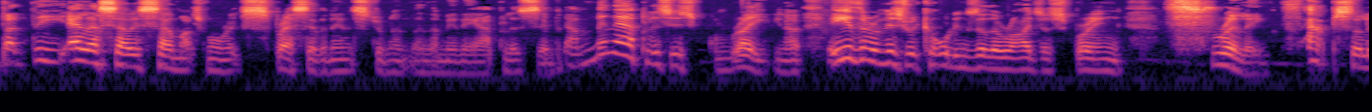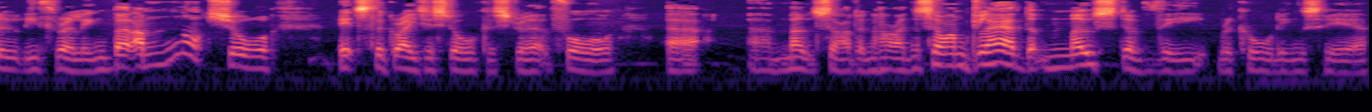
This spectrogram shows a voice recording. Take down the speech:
but the LSO is so much more expressive an instrument than the Minneapolis Symphony. Now, Minneapolis is great, you know. Either of his recordings of the Rite of Spring, thrilling, absolutely thrilling. But I'm not sure it's the greatest orchestra for uh, uh, Mozart and Haydn. So I'm glad that most of the recordings here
